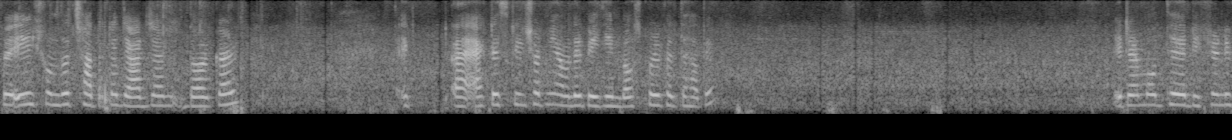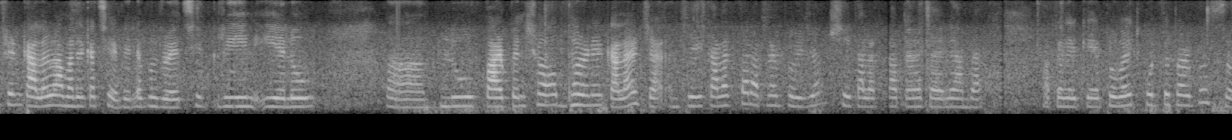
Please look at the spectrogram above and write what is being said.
তো এই সুন্দর ছাতাটা যার যার দরকার একটা স্ক্রিনশট নিয়ে আমাদের পেজে ইনবক্স করে ফেলতে হবে। এটার মধ্যে ডিফারেন্ট ডিফারেন্ট কালারও আমাদের কাছে অ্যাভেলেবল রয়েছে। গ্রিন ইয়েলো ব্লু পার্পেল সব ধরনের কালার যা কালারটার আপনার প্রয়োজন, সেই কালারটা আপনারা চাইলে আমরা আপনাদেরকে প্রোভাইড করতে পারব। সো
